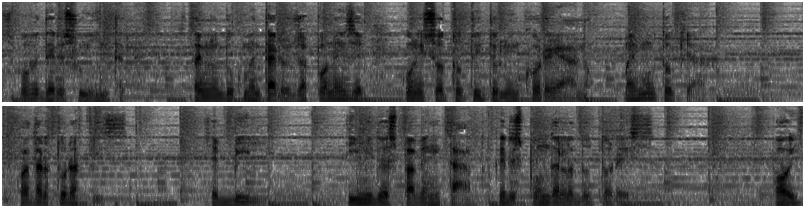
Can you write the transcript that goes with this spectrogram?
si può vedere su internet, sta in un documentario giapponese con i sottotitoli in coreano, ma è molto chiaro. Quadratura fissa. C'è Billy, timido e spaventato, che risponde alla dottoressa. Poi,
